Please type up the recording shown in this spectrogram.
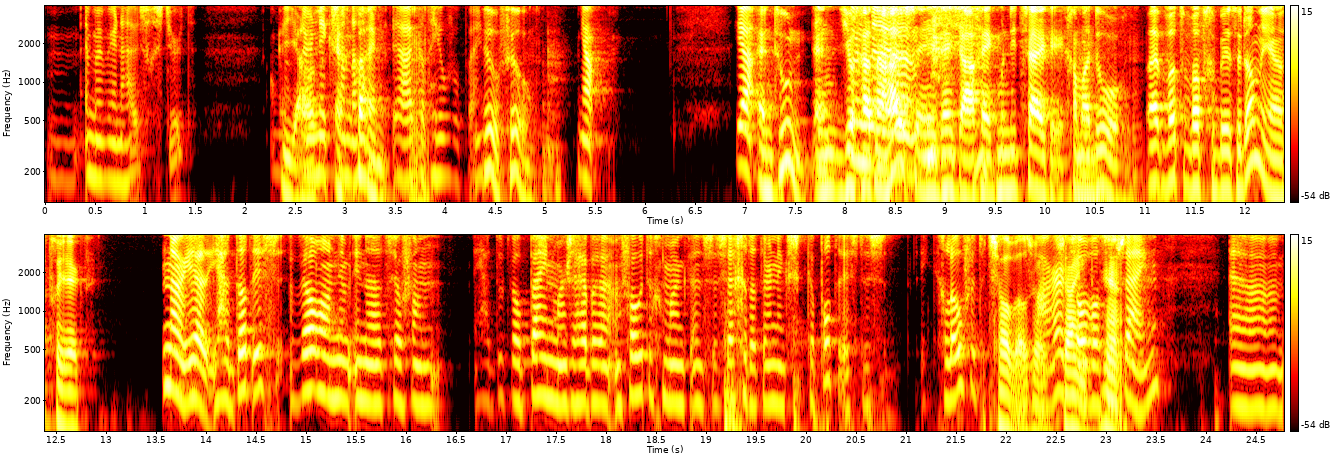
mm, en me weer naar huis gestuurd. Omdat En daar had niks echt aan de pijn? hand. Ja, ik Ja. had heel veel pijn. Heel veel. Ja. Ja, En toen? En, En je toen, gaat naar eh, huis en je denkt, ah, ik moet niet zeiken, ik ga maar door. Maar Wat, wat gebeurt er dan in jouw traject? nou ja, ja, dat is wel een- inderdaad zo van... Ja, het doet wel pijn, maar ze hebben een foto gemaakt en ze zeggen dat er niks kapot is. Dus ik geloof het Het zal wel zo maar. zijn. Het zal wel zo ja. zijn. Ehm,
